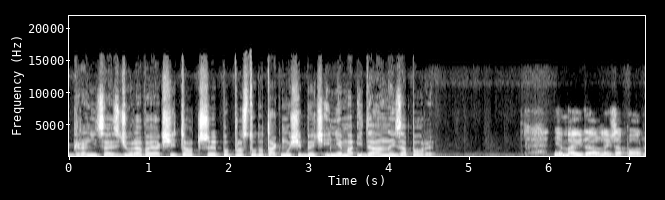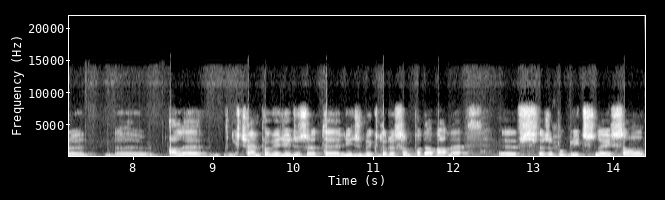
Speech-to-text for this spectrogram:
granica jest dziurawa jak sito, czy po prostu no tak musi być i nie ma idealnej zapory? Nie ma idealnej zapory, y, ale chciałem powiedzieć, że te liczby, które są podawane y, w sferze publicznej, są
